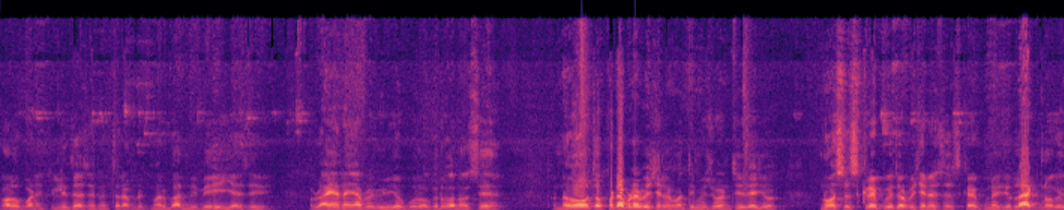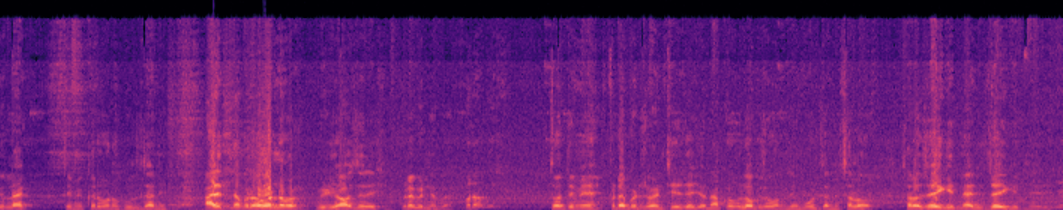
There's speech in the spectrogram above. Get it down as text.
વાળું પાણી લીધા છે ને અત્યારે આપણે મારી બાર બી બેસી જાય છે. આપણે અહીંયા અહીંયા આપણે વીડિયો પૂરો કરવાનો છે. તો નવા હો તો ફટાફટ આપણે ચેનલમાં તમે જોઈન થઈ જજો. નો સબસ્ક્રાઈબ કર્યો તો આપણે ચેનલ સબસ્ક્રાઈબ કરી જો લાઈક ન કર્યું લાઈક તમે કરવાનું ભૂલતા નહીં. આ રીતના આપણે અવારનવાર વીડિયો આવતો રહેશે બરાબર ને ભાઈ બરાબર. તો તમે ફટાફટ જોઈન થઈ જજો અને આખો વ્લોગ જોવાનું તમે ભૂલતા નહીં. ચાલો ચાલો જય ગીતનારી જય ગીતનારી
